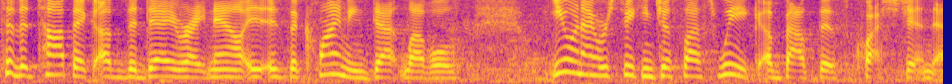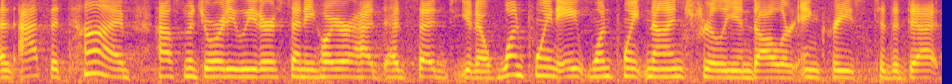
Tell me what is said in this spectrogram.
to the topic of the day right now is the climbing debt levels. You and I were speaking just last week about this question, and at the time, House Majority Leader Steny Hoyer had, had said, you know, 1.8, 1.9 trillion dollar increase to the debt.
